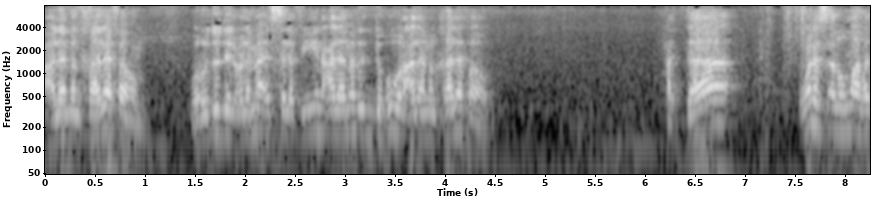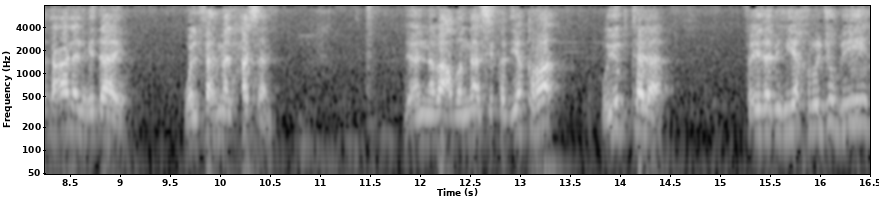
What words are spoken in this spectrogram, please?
على من خالفهم وردود العلماء السلفيين على مر الدهور على من خالفهم. حتى ونسأل الله تعالى الهداية والفهم الحسن لأن بعض الناس قد يقرأ ويبتلى فإذا به يخرج ب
